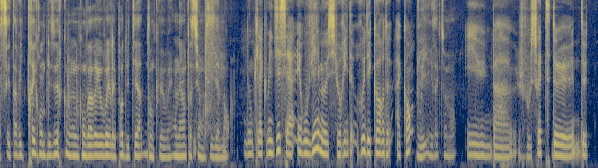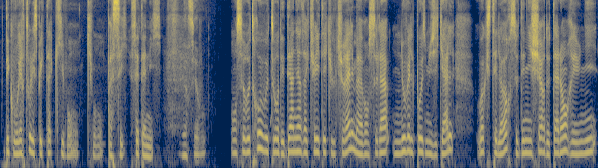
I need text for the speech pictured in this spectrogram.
c'est avec très grand plaisir qu'on va réouvrir les portes du théâtre, donc euh, on est impatients aussi également. Donc la comédie, c'est à Hérouville, mais aussi rue des Cordes à Caen. Oui, exactement. Et bah, je vous souhaite de, de découvrir tous les spectacles qui vont, qui vont passer cette année. Merci à vous. On se retrouve autour des dernières actualités culturelles, mais avant cela, une nouvelle pause musicale. Wax Taylor, ce dénicheur de talent réunit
